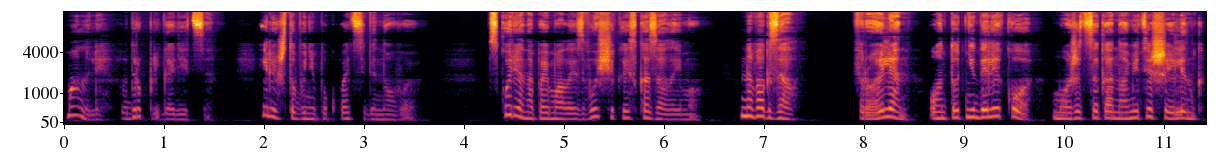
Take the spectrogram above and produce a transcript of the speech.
мало ли, вдруг пригодится или чтобы не покупать себе новую. Вскоре она поймала извозчика и сказала ему «На вокзал». «Фройлен, он тут недалеко, может сэкономить и шиллинг».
